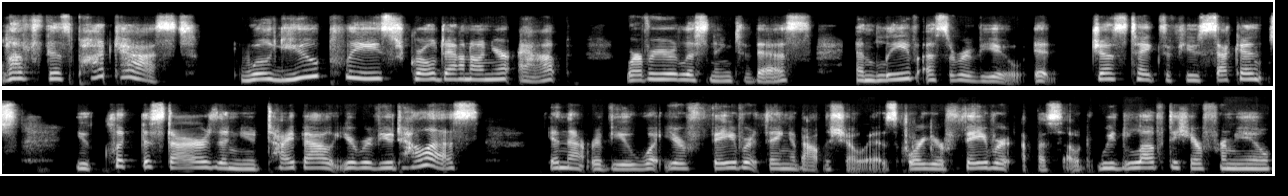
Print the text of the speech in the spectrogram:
loves this podcast? Will you please scroll down on your app, wherever you're listening to this, and leave us a review? It just takes a few seconds. You click the stars and you type out your review. Tell us in that review what your favorite thing about the show is or your favorite episode. We'd love to hear from you.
